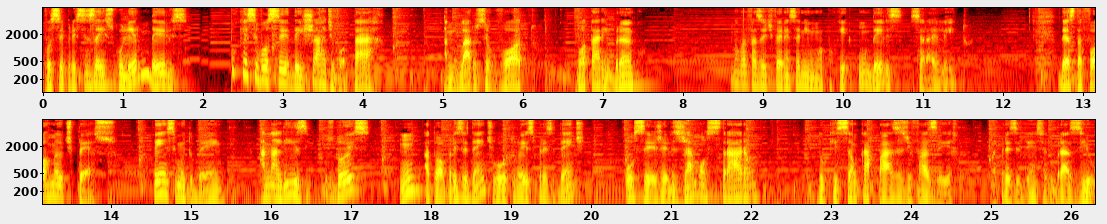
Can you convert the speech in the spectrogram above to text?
Você precisa escolher um deles. Porque se você deixar de votar, anular o seu voto, votar em branco, não vai fazer diferença nenhuma, porque um deles será eleito. Desta forma, eu te peço, pense muito bem, analise os dois, um atual presidente, o outro ex-presidente, ou seja, eles já mostraram do que são capazes de fazer na presidência do Brasil,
